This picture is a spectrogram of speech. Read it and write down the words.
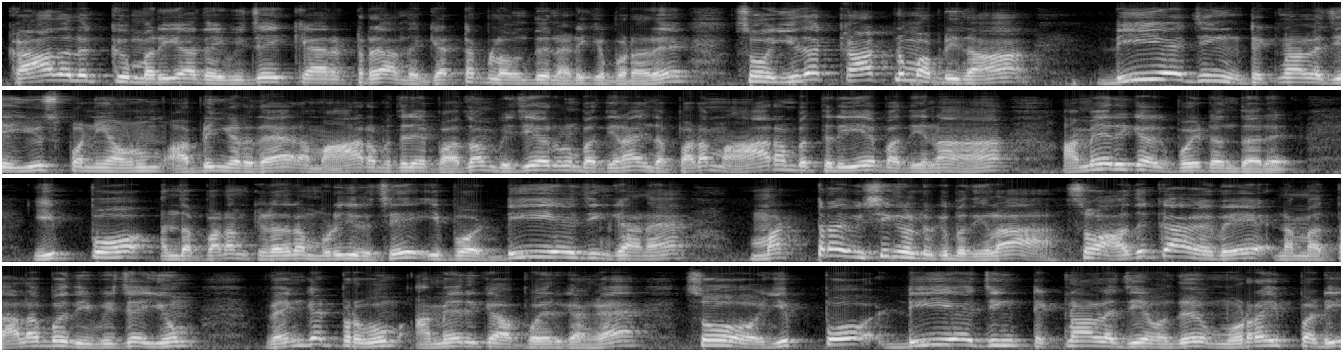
காதலுக்கு மரியாதை விஜய் கேரக்டர் அந்த கெட்டப்பில் வந்து நடிக்க போகிறாரு ஸோ இதை காட்டணும் அப்படின்னா டிஏஜிங் டெக்னாலஜியை யூஸ் பண்ணி ஆகணும் அப்படிங்கிறத நம்ம ஆரம்பத்திலே பார்த்தோம். விஜய் பார்த்தீங்கன்னா இந்த படம் ஆரம்பத்திலேயே பார்த்தீங்கன்னா அமெரிக்காவுக்கு போயிட்டு வந்தார். இப்போது அந்த படம் கிட்டத்தட்ட முடிஞ்சிருச்சு. இப்போது டிஏஜிங்கான மற்ற விஷயங்கள் இருக்குது பார்த்தீங்களா? ஸோ அதுக்காகவே நம்ம தளபதி விஜயும் வெங்கட் பிரபுவும் அமெரிக்கா போயிருக்காங்க. ஸோ இப்போது டிஏஜிங் டெக்னாலஜியை வந்து முறைப்படி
